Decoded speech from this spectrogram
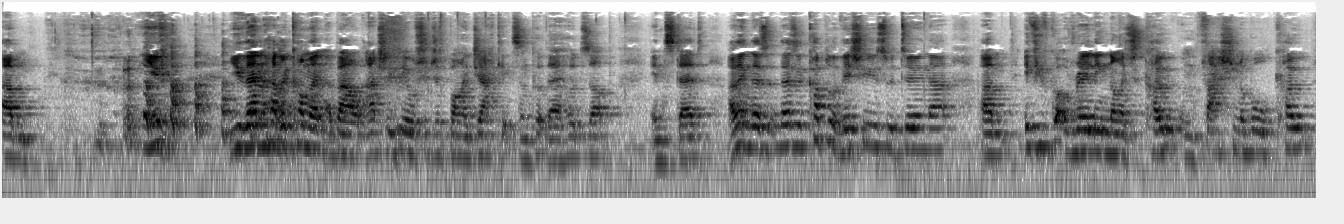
Um, you you then had a comment about actually people should just buy jackets and put their hoods up instead. I think there's there's a couple of issues with doing that. Um, if you've got a really nice coat and fashionable coat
